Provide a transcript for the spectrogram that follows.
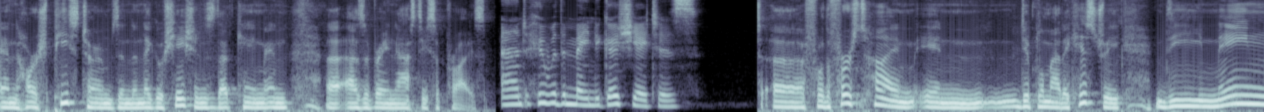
and harsh peace terms in the negotiations that came in as a very nasty surprise. And who were the main negotiators? Uh, for the first time in diplomatic history, the main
